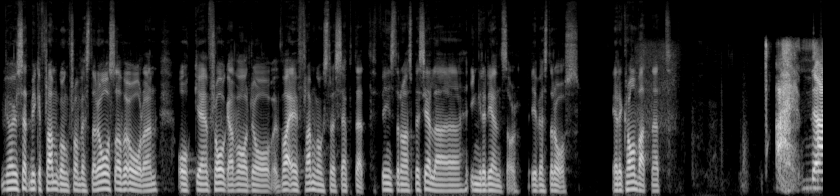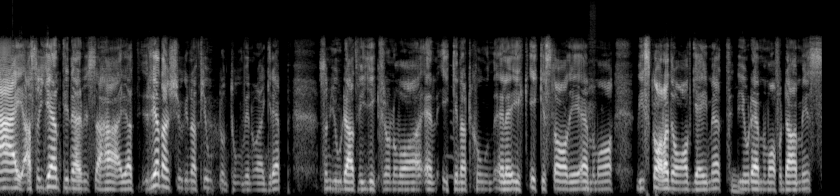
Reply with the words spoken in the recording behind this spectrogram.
vi har ju sett mycket framgång från Västerås över åren och en fråga var då, vad är framgångsreceptet? Finns det några speciella ingredienser i Västerås? Är det kranvattnet? Nej, alltså egentligen är det så här. Att redan 2014 tog vi några grepp som gjorde att vi gick från att vara en icke-nation eller icke-stad i MMA. Vi skalade av gamet. Vi gjorde MMA för dummies.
